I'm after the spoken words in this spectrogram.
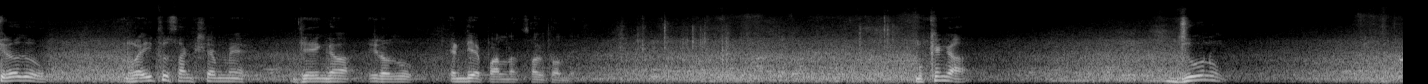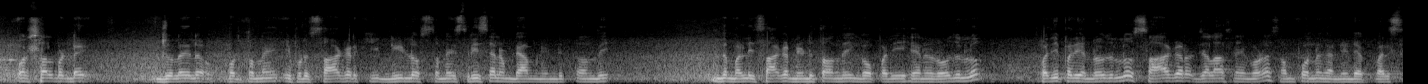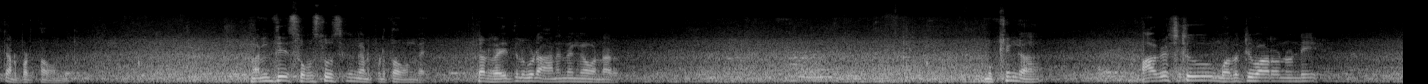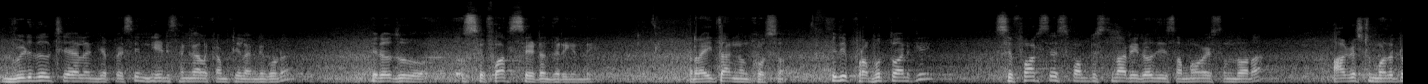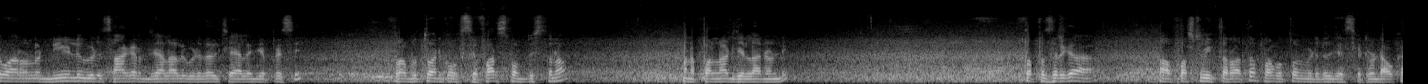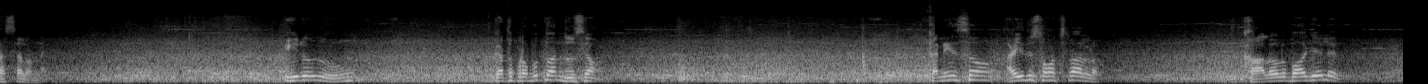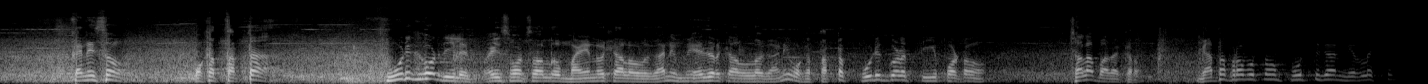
ఈరోజు రైతు సంక్షేమమే ధ్యేయంగా ఈరోజు ఎన్డీఏ పాలన సాగుతోంది. ముఖ్యంగా జూను వర్షాలు పడ్డాయి. జూలైలో పడుతున్నాయి. ఇప్పుడు సాగర్కి నీళ్ళు వస్తున్నాయి. శ్రీశైలం డ్యామ్ నిండుతోంది. ఇంకా మళ్ళీ సాగర్ నిండుతోంది. ఇంకో పదిహేను రోజుల్లో పది పదిహేను రోజుల్లో సాగర్ జలాశయం కూడా సంపూర్ణంగా నిండే పరిస్థితి కనపడతా ఉంది. అంతే శుభసూచకం కనపడుతూ ఉంది. కానీ రైతులు కూడా ఆనందంగా ఉన్నారు. ముఖ్యంగా ఆగస్టు మొదటి వారం నుండి విడుదల చేయాలని చెప్పేసి నీటి సంఘాల కమిటీలన్నీ కూడా ఈరోజు సిఫార్సు చేయడం జరిగింది రైతాంగం కోసం. ఇది ప్రభుత్వానికి సిఫార్సు చేసి పంపిస్తున్నారు ఈరోజు ఈ సమావేశం ద్వారా. ఆగస్టు మొదటి వారంలో నీళ్ళు విడు సాగర జలాలు విడుదల చేయాలని చెప్పేసి ప్రభుత్వానికి ఒక సిఫార్సు పంపిస్తున్నాం మన పల్నాడు జిల్లా నుండి. తప్పనిసరిగా ఆ ఫస్ట్ వీక్ తర్వాత ప్రభుత్వం విడుదల చేసేటువంటి అవకాశాలు ఉన్నాయి. ఈరోజు గత ప్రభుత్వాన్ని చూసాం. కనీసం ఐదు సంవత్సరాల్లో కాలువలు బాగు చేయలేదు. కనీసం ఒక తట్ట పూడికి కూడా తీయలేదు. ఐదు సంవత్సరాల్లో మైనర్ కాలువలు కానీ మేజర్ కాలువలో కానీ ఒక తట్ట పూడికి కూడా తీయపోవటం చాలా బాధాకరం. గత ప్రభుత్వం పూర్తిగా నిర్లక్ష్యం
